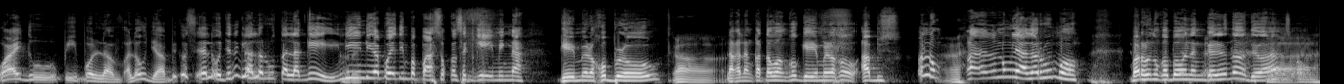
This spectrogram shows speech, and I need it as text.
why do people love Alodia? Because Alodia naglalaro talaga eh. Hindi, hindi ka pwedeng papasok ka sa gaming na, gamer ako bro. Ah, ah. Laka ng katawan ko, gamer ako. Abs, anong, ah, anong lalaro mo? Marunong ka ba ng ganito, di ba? So, Ah.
